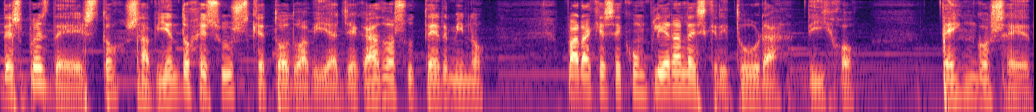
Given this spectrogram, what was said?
Después de esto, sabiendo Jesús que todo había llegado a su término, para que se cumpliera la escritura, dijo, Tengo sed.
